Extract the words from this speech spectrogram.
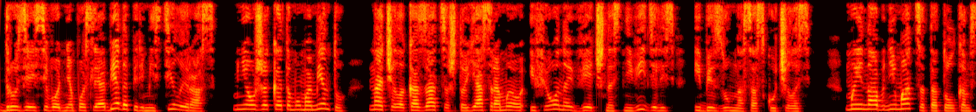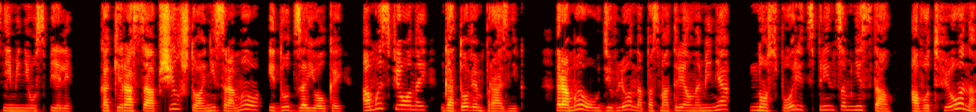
Друзей сегодня после обеда переместил и раз. Мне уже к этому моменту начало казаться, что я с Ромео и Фионой вечность не виделись и безумно соскучилась. Мы и наобниматься-то толком с ними не успели, как и раз сообщил, что они с Ромео идут за елкой, а мы с Фионой готовим праздник. Ромео удивленно посмотрел на меня, но спорить с принцем не стал, а вот Фиона,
